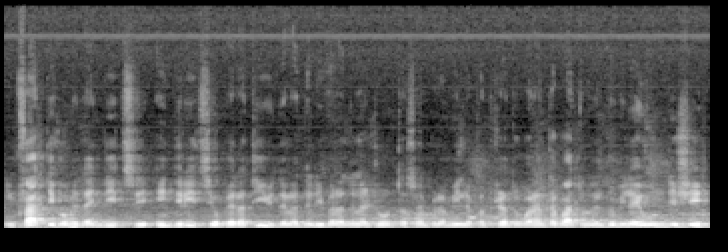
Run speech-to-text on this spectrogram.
Infatti, come da indizi, indirizzi operativi della delibera della Giunta, sempre la 1444 del 2011,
